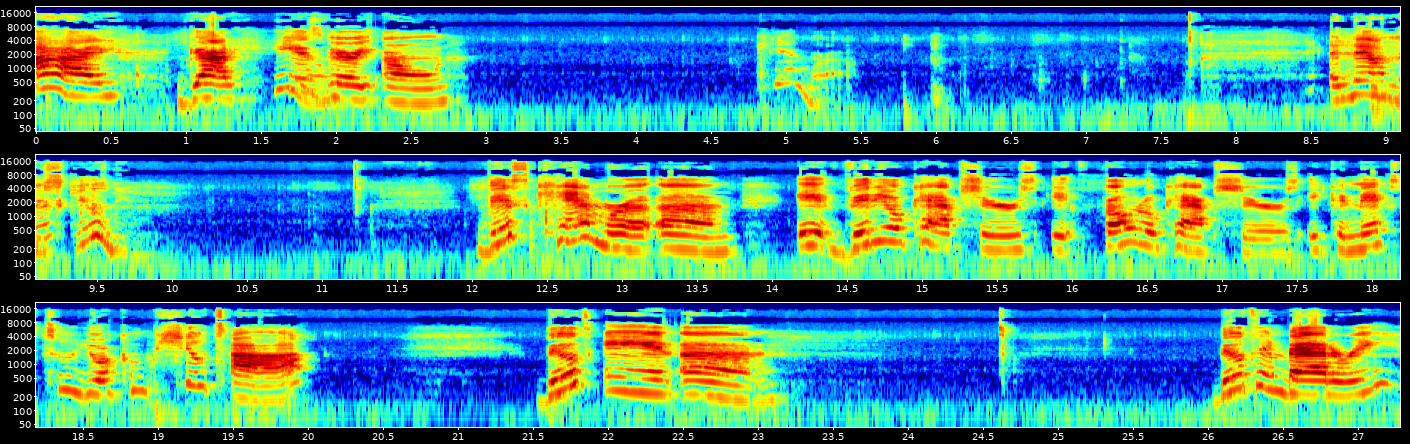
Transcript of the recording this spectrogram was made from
I got his very own camera. And now this, excuse me. This camera, um, it video captures, it photo captures, it connects to your computer. Built-in um built-in battery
